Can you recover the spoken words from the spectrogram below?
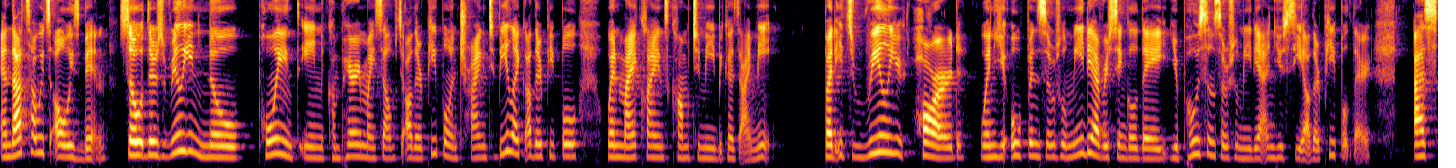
And that's how it's always been. So there's really no point in comparing myself to other people and trying to be like other people when my clients come to me because I'm me. But it's really hard when you open social media every single day, you post on social media, and you see other people there as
